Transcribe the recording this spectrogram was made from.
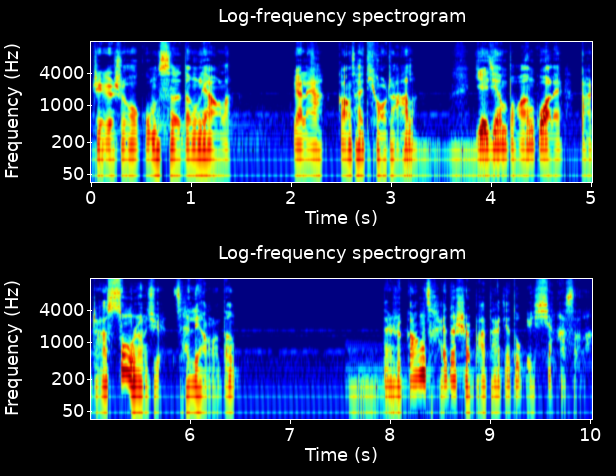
这个时候，公司的灯亮了。原来啊，刚才跳闸了，夜间保安过来把闸送上去，才亮了灯。但是刚才的事把大家都给吓死了，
